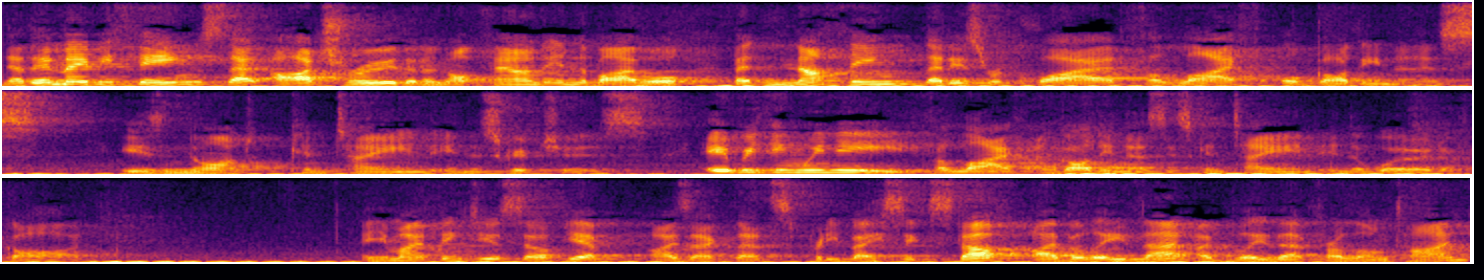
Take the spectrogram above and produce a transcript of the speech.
Now, there may be things that are true that are not found in the Bible, but nothing that is required for life or godliness is not contained in the scriptures. Everything we need for life and godliness is contained in the Word of God. And you might think to yourself, yep, Isaac, that's pretty basic stuff. I believe that. I believe that for a long time.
